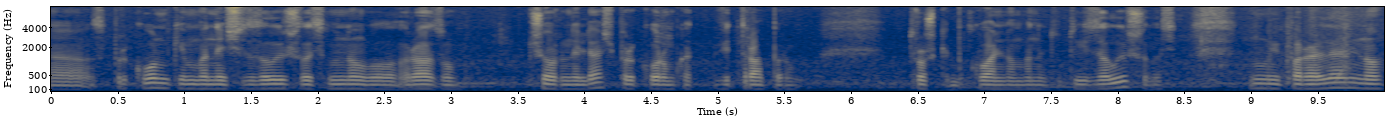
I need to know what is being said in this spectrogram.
Е, З прикормки в мене ще залишилось минулого разу чорний лящ, прикормка від траперу. Трошки буквально в мене тут і залишилось. Ну і паралельно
